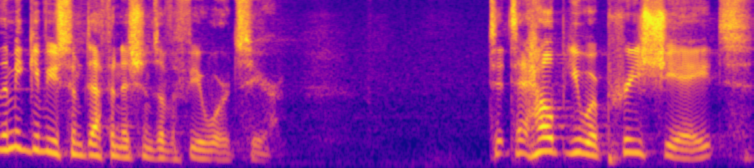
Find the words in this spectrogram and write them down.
Let me give you some definitions of a few words here to, to help you appreciate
